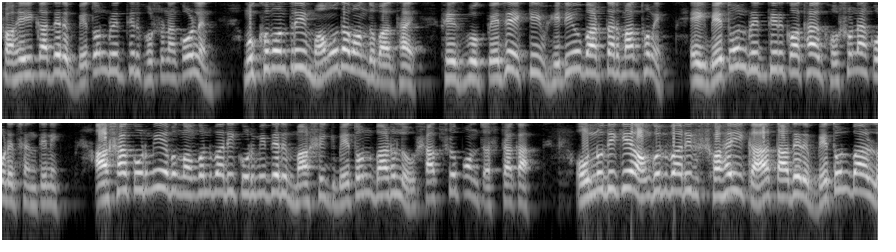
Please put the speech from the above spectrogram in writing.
সহায়িকাদের বেতন বৃদ্ধির ঘোষণা করলেন মুখ্যমন্ত্রী মমতা বন্দ্যোপাধ্যায়। ফেসবুক পেজে একটি ভিডিও বার্তার মাধ্যমে এই বেতন বৃদ্ধির কথা ঘোষণা করেছেন তিনি। আশা কর্মী এবং অঙ্গনবাড়ি কর্মীদের মাসিক বেতন বাড়ল সাতশো পঞ্চাশ টাকা। অন্যদিকে অঙ্গনবাড়ির সহায়িকা তাদের বেতন বাড়ল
